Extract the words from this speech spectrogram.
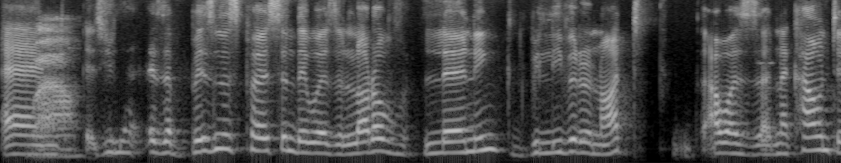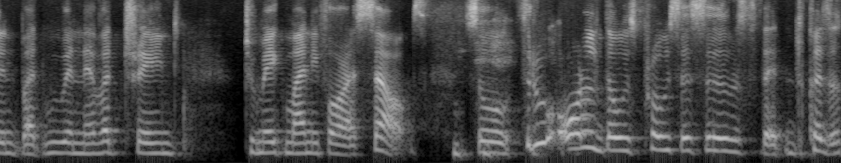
And wow. as you know, as a business person, there was a lot of learning, believe it or not. I was an accountant, but we were never trained to make money for ourselves. So through all those processes that because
